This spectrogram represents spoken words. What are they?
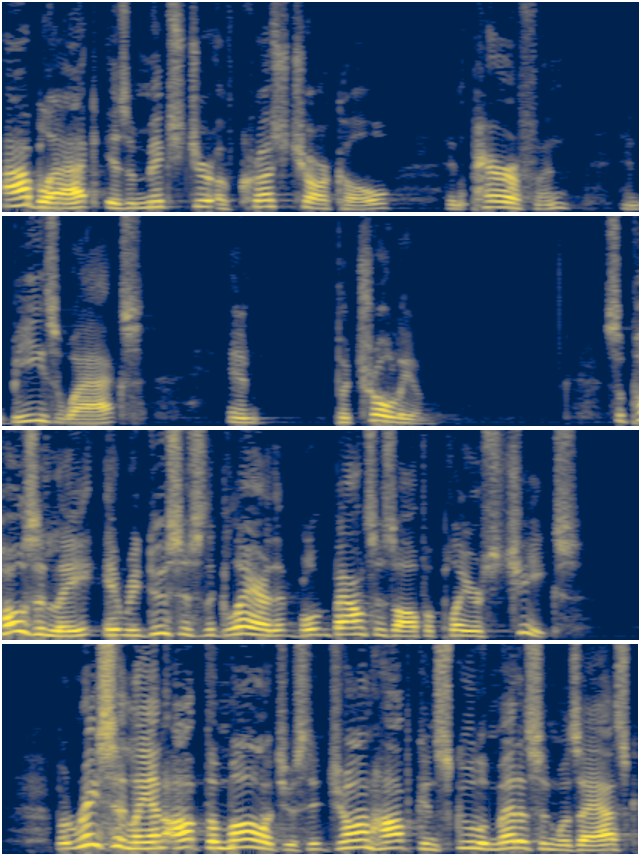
Eye black is a mixture of crushed charcoal and paraffin and beeswax and petroleum. Supposedly, it reduces the glare that bounces off a player's cheeks. But recently, an ophthalmologist at Johns Hopkins School of Medicine was asked,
